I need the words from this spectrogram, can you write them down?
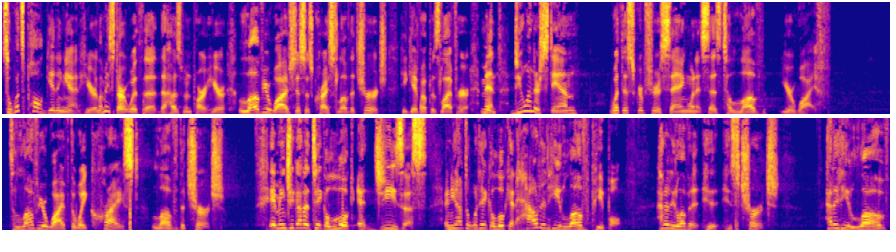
So, what's Paul getting at here? Let me start with the, the husband part here. Love your wives just as Christ loved the church. He gave up his life for her. Men, do you understand what the scripture is saying when it says to love your wife? To love your wife the way Christ love the church. It means you got to take a look at Jesus and you have to take a look at how did he love people? How did he love his church? How did he love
